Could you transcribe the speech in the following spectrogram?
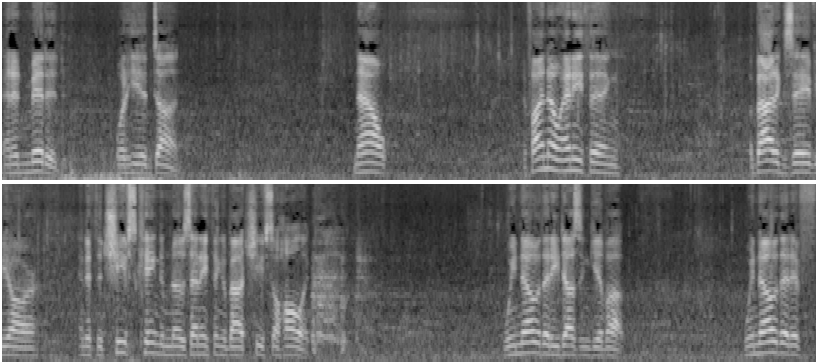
and admitted what he had done. Now, if I know anything about Xavier, and if the Chiefs Kingdom knows anything about Chiefsaholic, we know that he doesn't give up. We know that if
